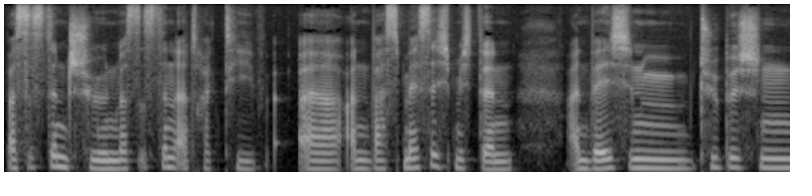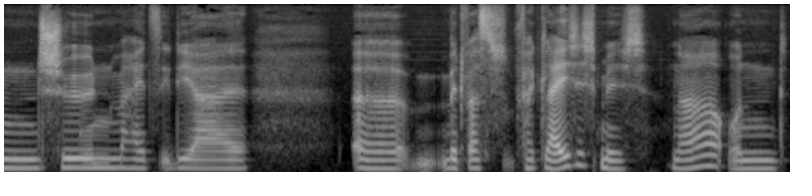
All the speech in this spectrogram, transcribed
was ist denn schön, was ist denn attraktiv, äh, an was messe ich mich denn, an welchem typischen Schönheitsideal, äh, mit was vergleiche ich mich, ne? Und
